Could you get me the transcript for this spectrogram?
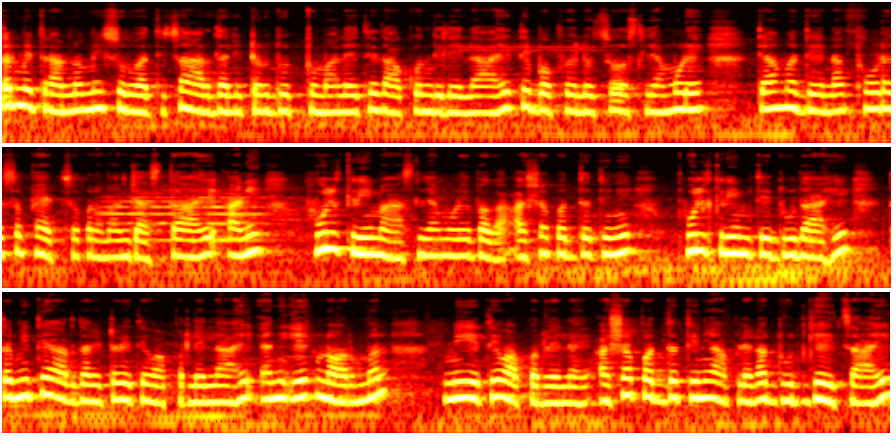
तर मित्रांनो मी सुरुवातीचं अर्धा लिटर दूध तुम्हाला इथे दाखवून दिलेलं आहे. ते बफेलोचं असल्यामुळे त्यामध्ये ना थोडंसं फॅटचं प्रमाण जास्त आहे आणि फुल क्रीम असल्यामुळे बघा अशा पद्धतीने फुल क्रीम ते दूध आहे. तर मी ते अर्धा लिटर इथे वापरलेलं आहे आणि एक नॉर्मल मी येथे वापरलेलं आहे. अशा पद्धतीने आपल्याला दूध घ्यायचं आहे.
